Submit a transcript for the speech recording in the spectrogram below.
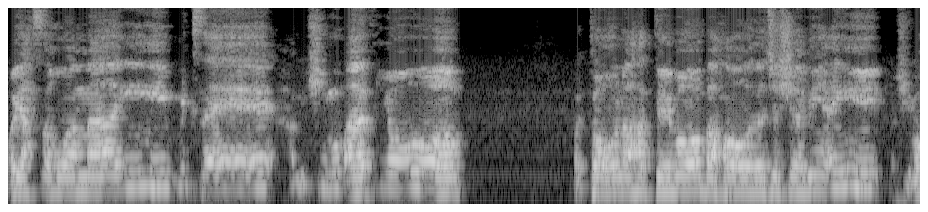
ויחסרו המים מקצה חמישים ומאף יום ותונח הטבע בחודש השביעי בשבע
